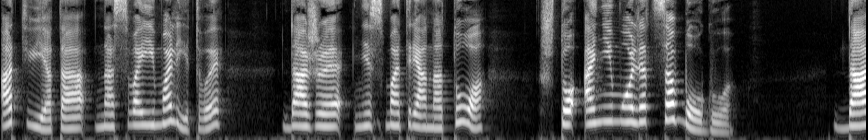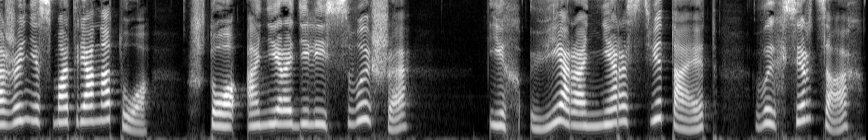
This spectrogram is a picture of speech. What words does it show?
ответа на свои молитвы, даже несмотря на то, что они молятся Богу. Даже несмотря на то, что они родились свыше, их вера не расцветает в их сердцах,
